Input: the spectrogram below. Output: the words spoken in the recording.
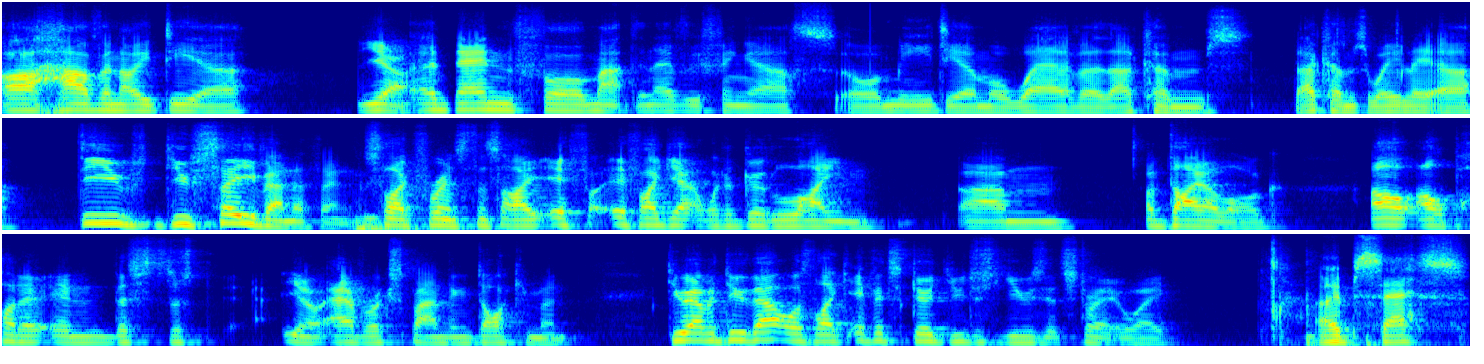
I have an idea, Yeah. and then format and everything else, or medium or wherever that comes. That comes way later. Do you do you save anything? So like for instance, I if if I get like a good line um, of dialogue, I'll I'll put it in this just you know ever expanding document. Do you ever do that, or is like if it's good, you just use it straight away? I obsess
